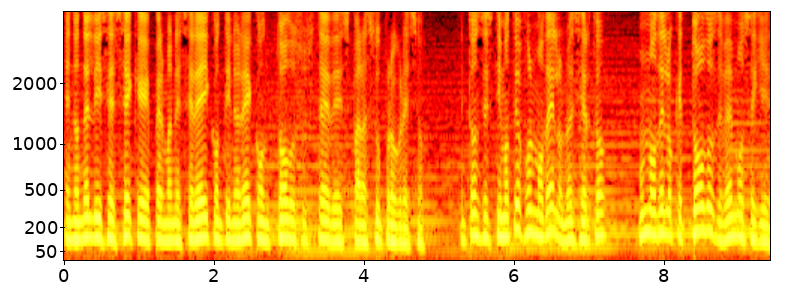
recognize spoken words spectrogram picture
en donde él dice, sé que permaneceré y continuaré con todos ustedes para su progreso. Entonces Timoteo fue un modelo, ¿no es cierto? Un modelo que todos debemos seguir.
